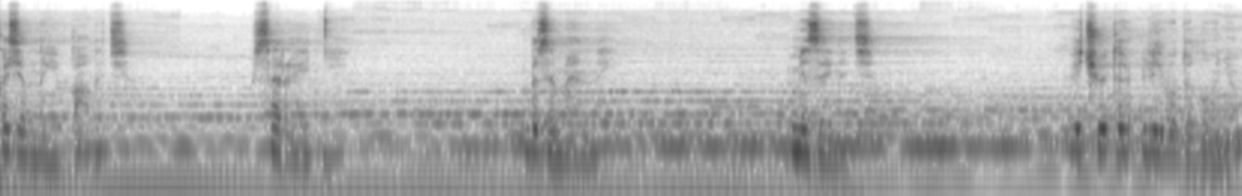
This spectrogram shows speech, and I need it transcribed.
казівний палець, середній, безіменний, мізинець. Відчуйте ліву долоню.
